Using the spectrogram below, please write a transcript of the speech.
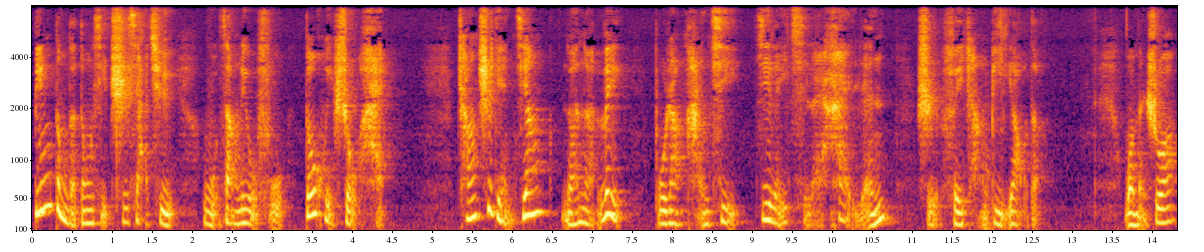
冰冻的东西吃下去，五脏六腑都会受害。常吃点姜，暖暖胃，不让寒气积累起来害人，是非常必要的。我们说，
